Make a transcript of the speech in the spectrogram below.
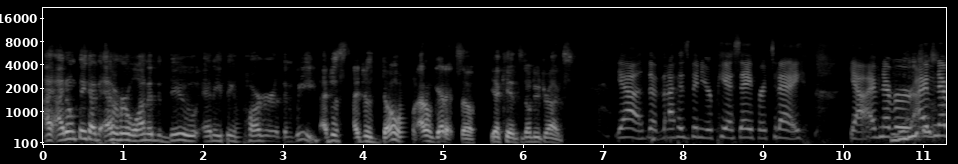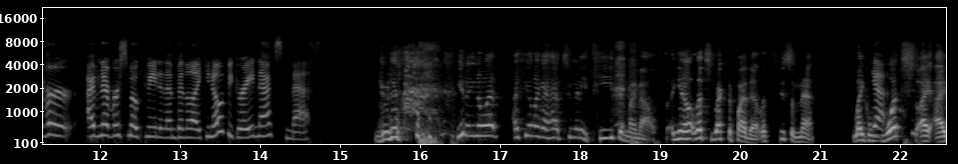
I, I don't think I've ever wanted to do anything harder than weed. I just, I just don't. I don't get it. So yeah, kids, don't do drugs. yeah, that that has been your PSA for today. Yeah, I've never I've never I've never smoked weed and then been like, you know it'd be great next? Meth. You know, you know, what? I feel like I have too many teeth in my mouth. You know, let's rectify that. Let's do some meth. Like, Yeah. what's I, I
